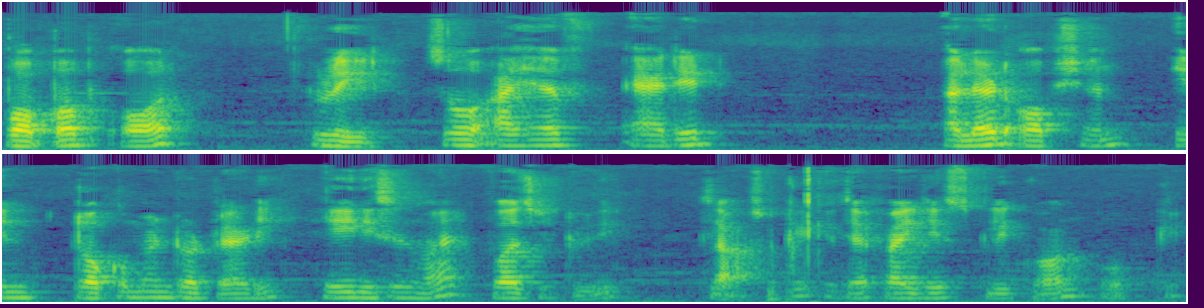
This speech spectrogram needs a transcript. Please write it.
pop up or read. So I have added alert option in document.ready hey this is my first jQuery class. Okay if I just click on okay.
